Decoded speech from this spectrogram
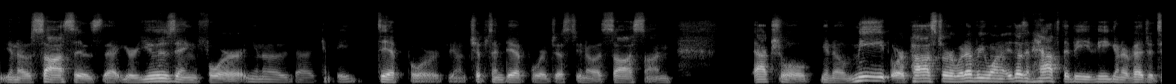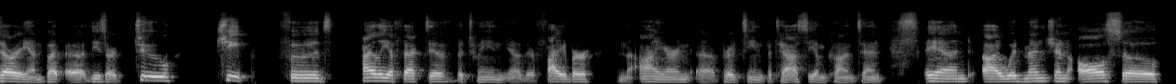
you know sauces that you're using for you know that can be dip or you know chips and dip or just you know a sauce on actual you know meat or pasta or whatever you want. It doesn't have to be vegan or vegetarian but uh, these are two cheap foods, highly effective between you know their fiber and the iron, uh, protein, potassium content. And I would mention also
